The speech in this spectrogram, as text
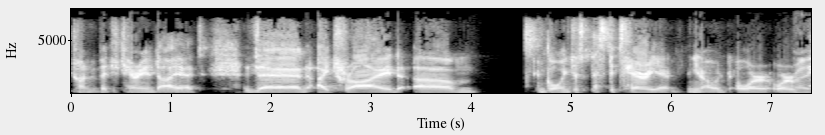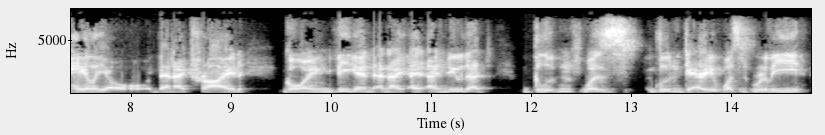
trying a vegetarian diet. Then I tried, um, going just pescatarian, you know, or, or Right. paleo. Then I tried going vegan and I, I, I knew that gluten was, gluten dairy wasn't really,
